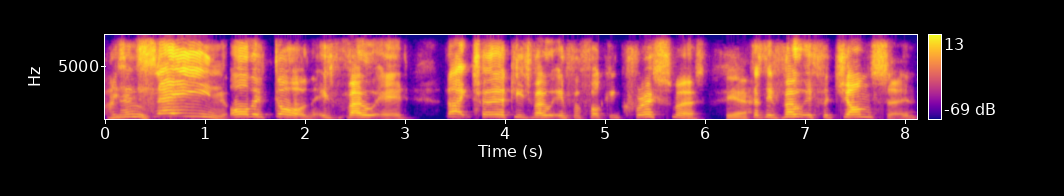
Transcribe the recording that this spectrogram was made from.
I It's know. insane. All they've done is voted like turkeys voting for fucking Christmas Yeah. because they voted for Johnson.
